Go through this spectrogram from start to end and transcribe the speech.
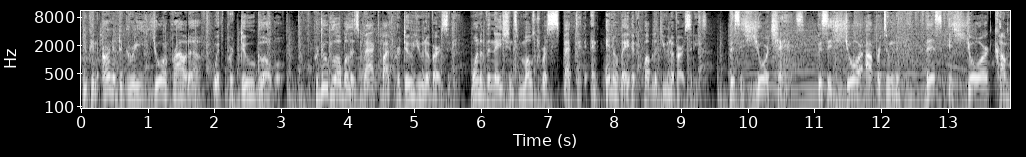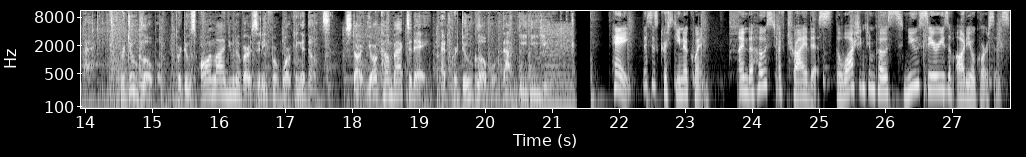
You can earn a degree you're proud of with Purdue Global. Purdue Global is backed by Purdue University, one of the nation's most respected and innovative public universities. This is your chance. This is your opportunity. This is your comeback. Purdue Global, Purdue's online university for working adults. Start your comeback today at purdueglobal.edu. Hey, this is Christina Quinn. I'm the host of Try This, the Washington Post's new series of audio courses.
